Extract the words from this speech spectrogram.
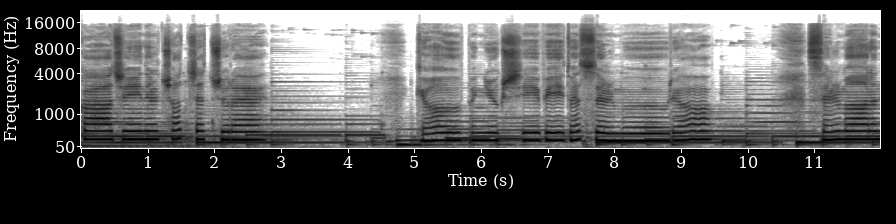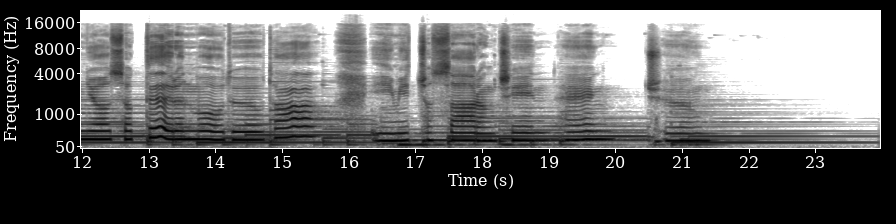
중2 때까지 늘 첫째 줄에 겨우 160이 됐을 무렵 쓸만한 녀석들은 모두 다 이미 첫사랑 친해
